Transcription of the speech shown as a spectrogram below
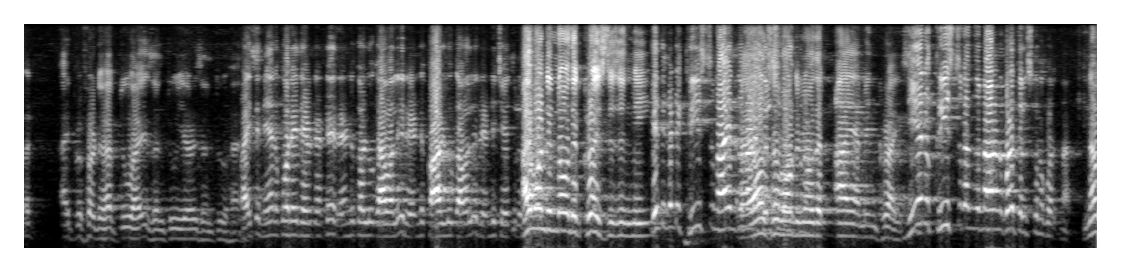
but I prefer to have two eyes and two ears and two hands అయితే నేను కోరేది ఏంటంటే రెండు కళ్ళు కావాలి రెండు కాళ్ళు కావాలి రెండు చేతులు I want to know that Christ is in me ఎందుకంటే క్రీస్తు నాయన I also want to know that I am in Christ నేను క్రీస్తు నందు ఉన్నానని కూడా తెలుసుకోవడం కోరుతున్నాను now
